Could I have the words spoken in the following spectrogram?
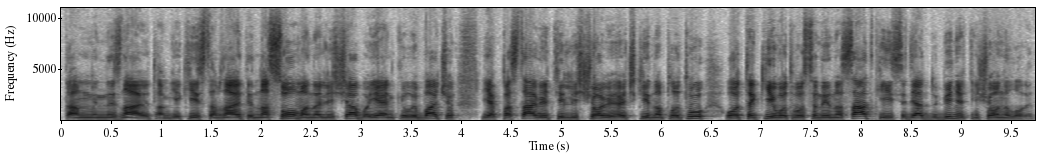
там не знаю, там якісь там, знаєте, на сома, на ліща, бо я інколи бачу, як поставлять ті ліщові гачки на плотву, от такі от восени насадки і сидять, дубінять, нічого не ловлять.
